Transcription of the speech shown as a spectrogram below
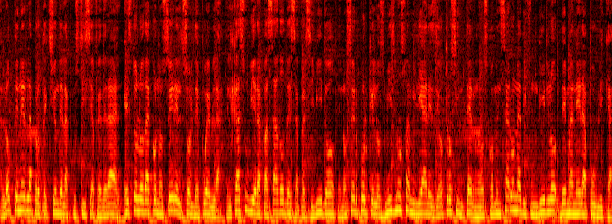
al obtener la protección de la justicia federal. Esto lo da a conocer el Sol de Puebla. El caso hubiera pasado desapercibido de no ser porque los mismos familiares de otros internos comenzaron a difundirlo de manera pública.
